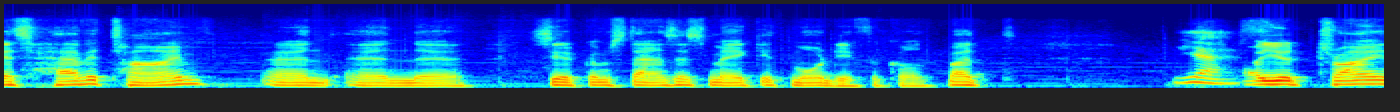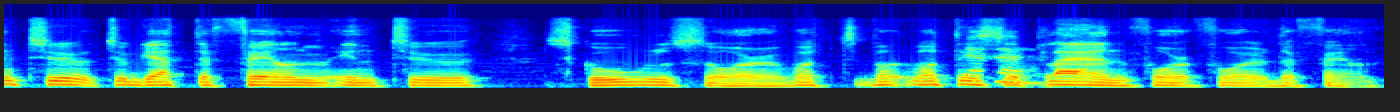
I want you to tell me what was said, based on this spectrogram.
it's heavy time and and uh, circumstances make it more difficult. But yes. are you trying to to get the film into schools or what what, what is the plan for for the film?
